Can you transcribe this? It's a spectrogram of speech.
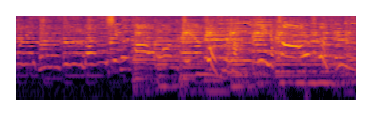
不能时时动心保皇家？不是了，你好是自母，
